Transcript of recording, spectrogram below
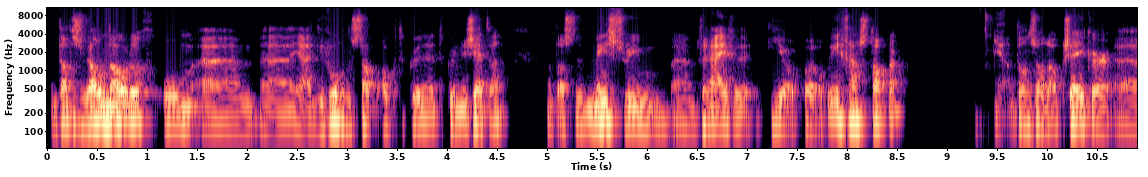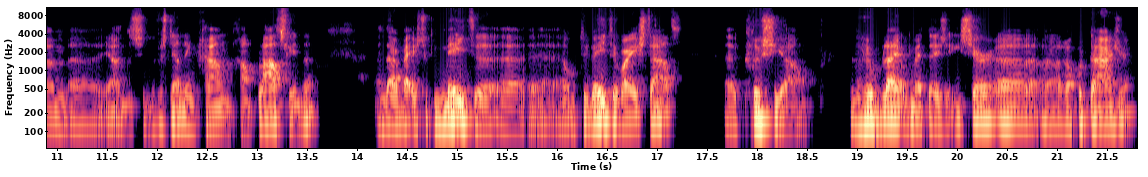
Dat is wel nodig om ehm, ja, die volgende stap ook te kunnen, te kunnen zetten. Want als de mainstream bedrijven hierop op in gaan stappen, ja, dan zal er ook zeker um, ja, dus de versnelling gaan, gaan plaatsvinden. En daarbij is natuurlijk meten, om te weten waar je staat, cruciaal. Ik ben heel blij ook met deze ICER-rapportage.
